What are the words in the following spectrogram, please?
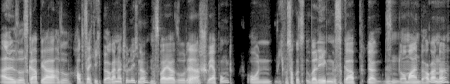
Also es gab ja, also hauptsächlich Burger natürlich, ne? Das war ja so der Ja. Schwerpunkt. Und ich muss noch kurz überlegen, es gab ja diesen normalen Burger, ne?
